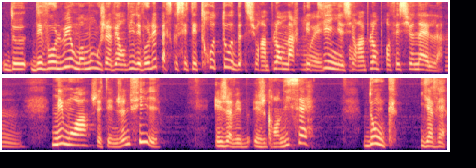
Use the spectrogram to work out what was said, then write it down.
d'évoluer au moment où j'avais envie d'évoluer parce que c'était trop tôt sur un plan marketing Oui. et sur un plan professionnel. Mais moi, j'étais une jeune fille et j'avais et je grandissais. Donc, il y avait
